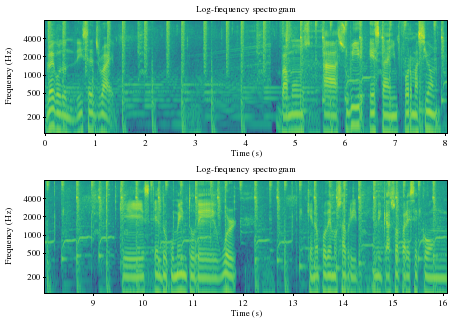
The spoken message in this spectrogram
Luego donde dice Drive, vamos a subir esta información que es el documento de Word que no podemos abrir. En mi caso aparece con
